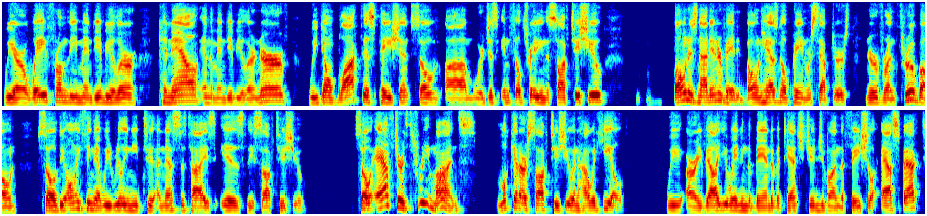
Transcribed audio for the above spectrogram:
We are away from the mandibular canal and the mandibular nerve. We don't block this patient, so um, we're just infiltrating the soft tissue Bone is not innervated. Bone has no pain receptors. Nerve run through bone. So the only thing that we really need to anesthetize is the soft tissue. So after three months, look at our soft tissue and how it healed. We are evaluating the band of attached gingiva on the facial aspect.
